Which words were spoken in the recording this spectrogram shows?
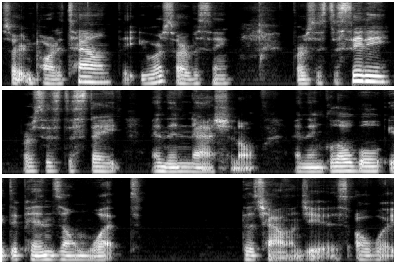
certain part of town that you are servicing versus the city versus the state and then national. And then global, it depends on what the challenge is or what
